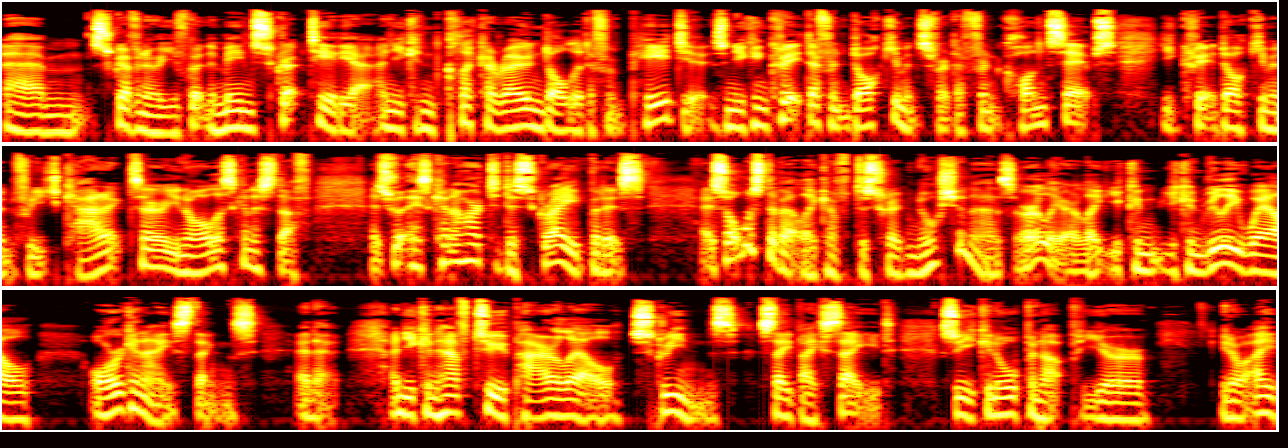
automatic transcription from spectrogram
um, Scrivener, you've got the main script area and you can click around all the different pages and you can create different documents for different concepts. You can create a document for each character, you know, all this kind of stuff. It's, it's kind of hard to describe, but it's, it's almost a bit like I've described Notion as earlier. Like you can, you can really well organize things in it and you can have two parallel screens side by side. So you can open up your, you know, I,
